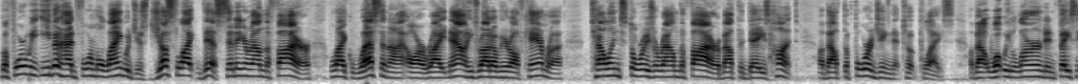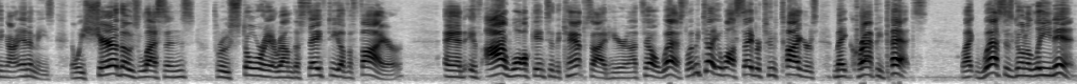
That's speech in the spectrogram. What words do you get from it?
before we even had formal languages, just like this, sitting around the fire, like Wes and I are right now. He's right over here off camera, telling stories around the fire about the day's hunt, about the foraging that took place, about what we learned in facing our enemies. And we share those lessons through story around the safety of a fire. And if I walk into the campsite here and I tell Wes, let me tell you why saber-toothed tigers make crappy pets like Wes is going to lean in,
